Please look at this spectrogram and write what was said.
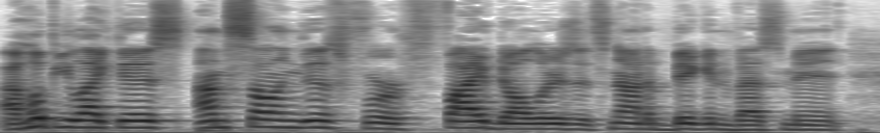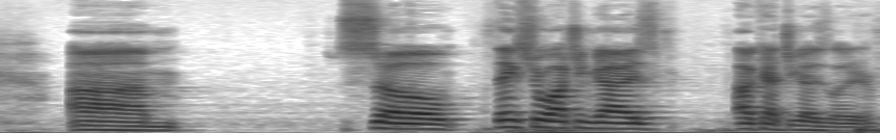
I hope you like this. I'm selling this for $5. It's not a big investment. Um, so thanks for watching, guys. I'll catch you guys later.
